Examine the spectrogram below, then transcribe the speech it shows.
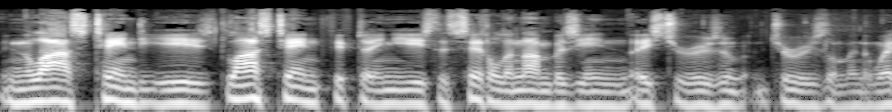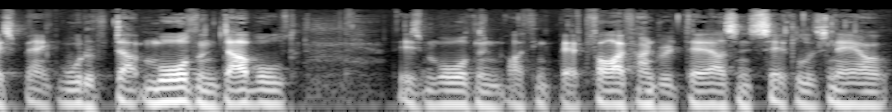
in the last 10 years, last 10, 15 years, the settler numbers in East Jerusalem, Jerusalem and the West Bank would have du- more than doubled. There's more than, I think, about 500,000 settlers now,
